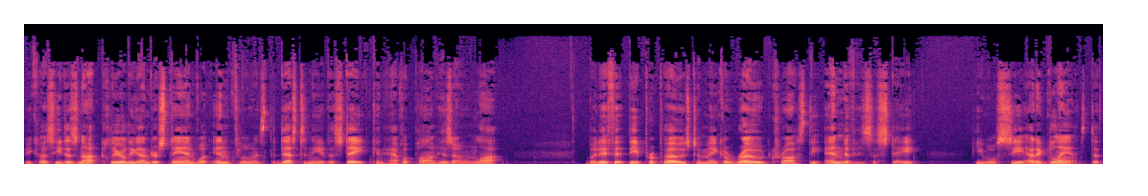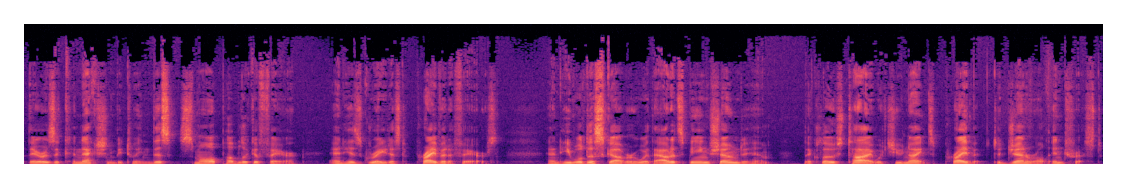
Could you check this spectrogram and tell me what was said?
because he does not clearly understand what influence the destiny of the state can have upon his own lot. But if it be proposed to make a road cross the end of his estate, he will see at a glance that there is a connection between this small public affair and his greatest private affairs, and he will discover, without its being shown to him, the close tie which unites private to general interest.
